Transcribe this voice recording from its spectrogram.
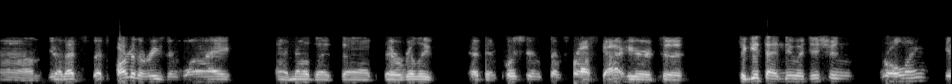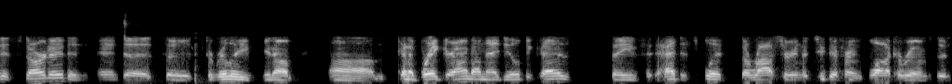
um, you know that's that's part of the reason why I know that uh, they're really have been pushing since Frost got here to to get that new addition rolling, get it started, and and uh, to to really you know um, kind of break ground on that deal because they've had to split the roster into two different locker rooms and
